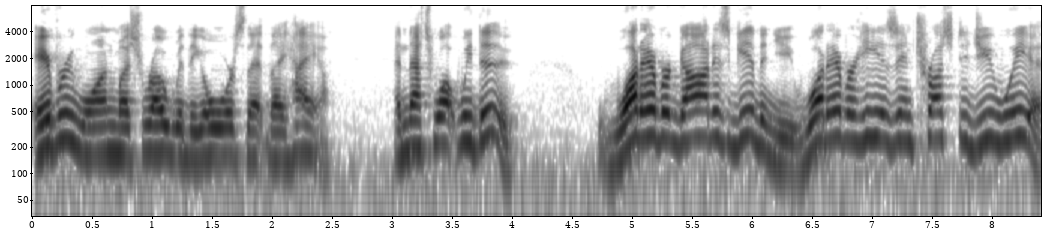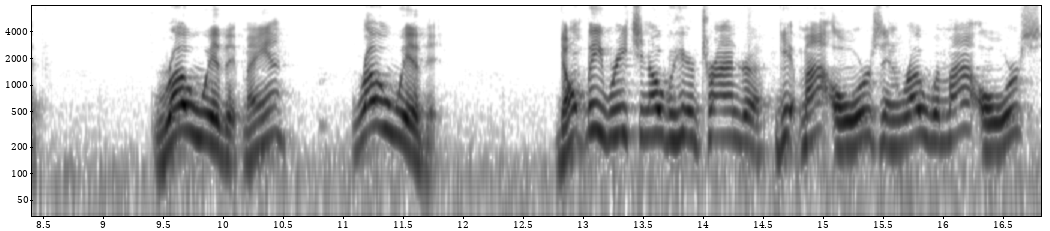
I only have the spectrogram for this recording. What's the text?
Everyone must row with the oars that they have. And that's what we do. Whatever God has given you, whatever He has entrusted you with, row with it, man. Row with it. Don't be reaching over here trying to get my oars and row with my oars.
